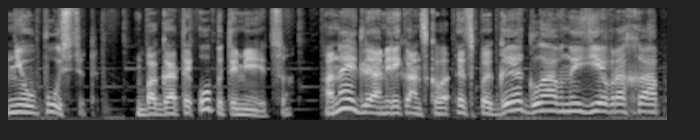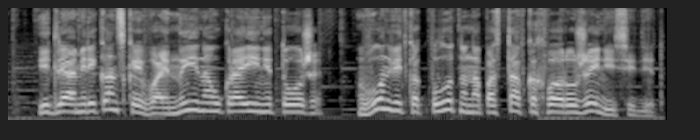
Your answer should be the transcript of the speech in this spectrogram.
не упустит. Богатый опыт имеется. Она и для американского СПГ главный еврохаб – и для американской войны на Украине тоже. Вон ведь как плотно на поставках вооружений сидит.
